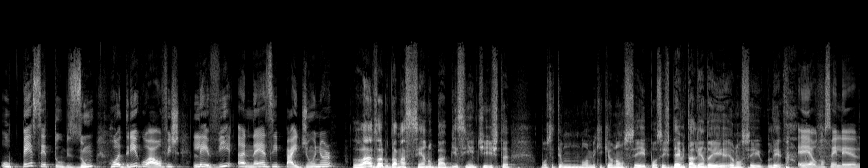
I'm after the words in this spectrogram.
o PC Tube Zoom, Rodrigo Alves, Levi Anese Pai Júnior, Lázaro Damasceno, Babi Cientista, você tem um nome aqui que eu não sei. Pô, vocês devem estar lendo aí, eu não sei ler. Eu não sei ler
